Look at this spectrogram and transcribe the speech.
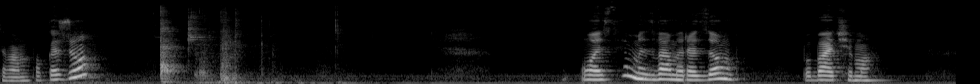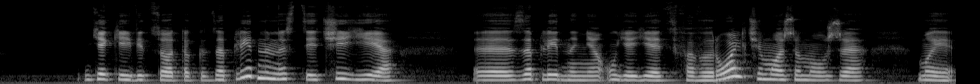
це вам покажу. Ось, і ми з вами разом побачимо, який відсоток заплідненості, чи є е, запліднення у яєць фавероль, чи можемо вже ми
